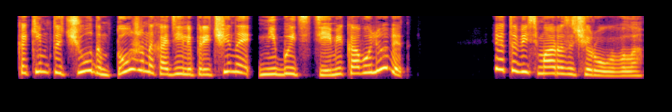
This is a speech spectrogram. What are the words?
каким-то чудом тоже находили причины не быть теми, кого любят? Это весьма разочаровывало.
